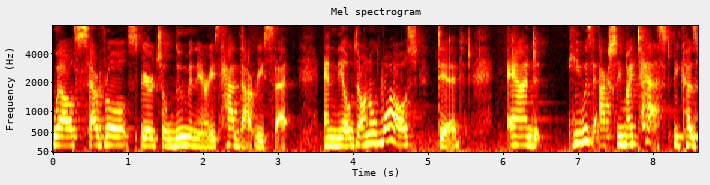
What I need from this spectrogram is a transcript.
well, several spiritual luminaries had that reset, and Neale Donald Walsch did. And he was actually my test because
